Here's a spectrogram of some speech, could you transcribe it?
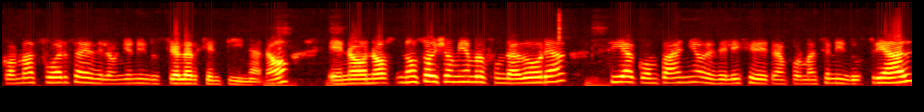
con más fuerza desde la Unión Industrial Argentina, ¿no? Eh, no, no, no soy yo miembro fundadora, sí acompaño desde el eje de transformación industrial.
